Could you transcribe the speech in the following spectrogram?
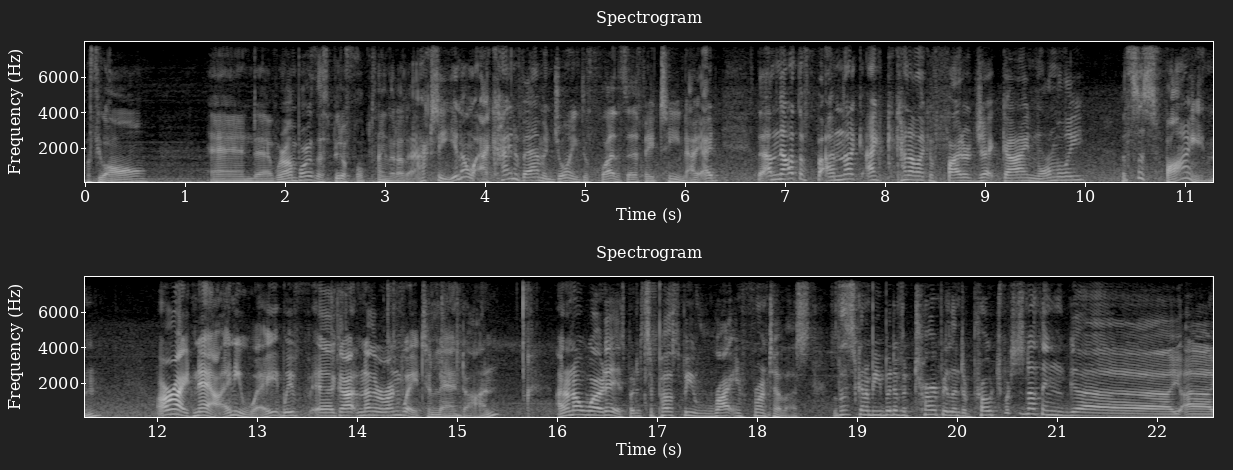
with you all, and uh, we're on board this beautiful plane that I actually, you know, I kind of am enjoying to fly this F-18. I, I I'm not the I'm not I kind of like a fighter jet guy normally. This is fine. All right, now, anyway, we've uh, got another runway to land on. I don't know where it is, but it's supposed to be right in front of us. So this is going to be a bit of a turbulent approach, which is nothing uh, uh,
